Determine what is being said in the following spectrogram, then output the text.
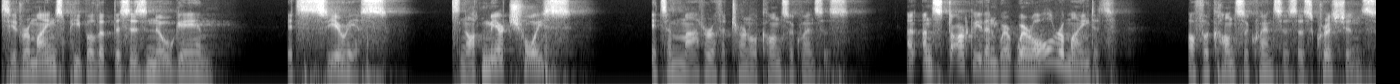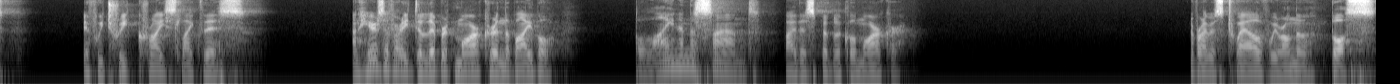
See, it reminds people that this is no game. It's serious. It's not mere choice, it's a matter of eternal consequences. And, and starkly, then, we're, we're all reminded of the consequences as Christians if we treat Christ like this. And here's a very deliberate marker in the Bible a line in the sand by this biblical marker. Whenever I was 12, we were on the bus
